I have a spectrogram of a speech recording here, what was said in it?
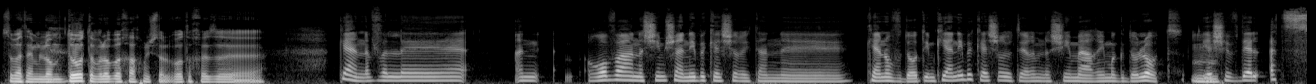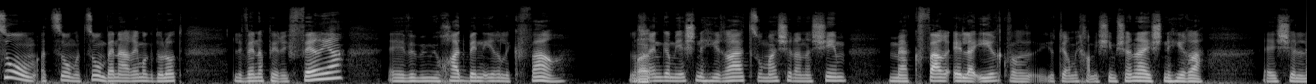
זאת אומרת, הן לומדות, אבל לא בהכרח משתלבות אחרי זה... כן, אבל uh, אני, רוב האנשים שאני בקשר איתן uh, כן עובדות, אם כי אני בקשר יותר עם נשים מהערים הגדולות. Mm-hmm. יש הבדל עצום, עצום, עצום בין הערים הגדולות לבין הפריפריה, ובמיוחד בין עיר לכפר. לכן גם יש נהירה עצומה של אנשים מהכפר אל העיר, כבר יותר מ-50 שנה יש נהירה uh, של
